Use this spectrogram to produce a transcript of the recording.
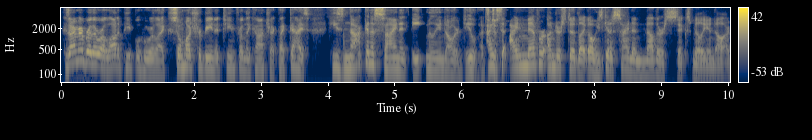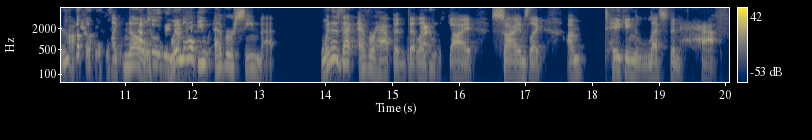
because I remember there were a lot of people who were like, so much for being a team friendly contract. Like, guys, he's not going to sign an eight million dollar deal. That's I, just I never understood like, oh, he's going to sign another $6 million contract. No, like, no. When not. have you ever seen that? When has that ever happened that like this guy signs like, I'm taking less than half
